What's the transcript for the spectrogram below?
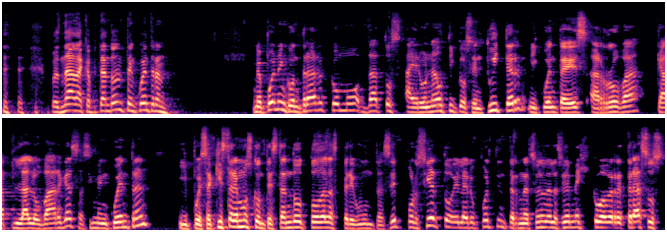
pues nada, capitán, ¿dónde te encuentran? Me pueden encontrar como datos aeronáuticos en Twitter. Mi cuenta es arroba caplalo Vargas, así me encuentran. Y pues aquí estaremos contestando todas las preguntas. ¿eh? Por cierto, el Aeropuerto Internacional de la Ciudad de México va a haber retrasos,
